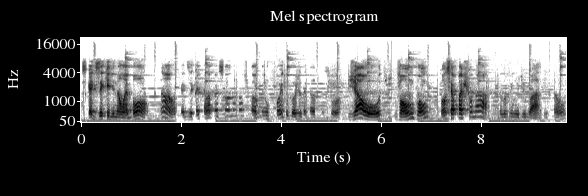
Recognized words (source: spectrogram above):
isso quer dizer que ele não é bom? Não, quer dizer que aquela pessoa não gostou, que não foi do gosto daquela pessoa. Já outros vão, vão, vão se apaixonar pelo vinho de guarda. Então,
